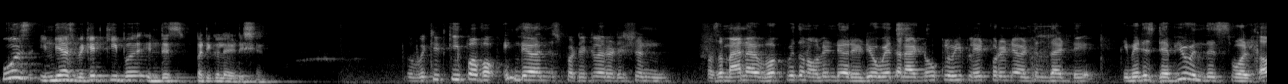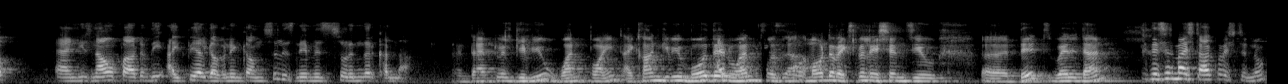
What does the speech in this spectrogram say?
Who is was India's wicketkeeper in this particular edition? The wicketkeeper for India in this particular edition was a man I worked with on All India Radio with, and I had no clue he played for India until that day. He made his debut in this World Cup, and he's now part of the IPL governing council. His name is Surinder Khanna. And that will give you one point. I can't give you more than one for the amount of explanations you uh, did. Well done. This is my star question, no?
